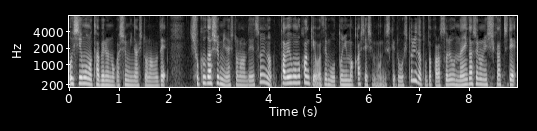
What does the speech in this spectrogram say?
美味しいものを食べるのが趣味な人なので、食が趣味な人なので、そういうの、食べ物関係は全部夫に任してしまうんですけど、一人だとだからそれをないがしろにしがちで、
